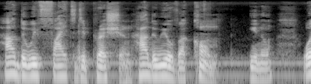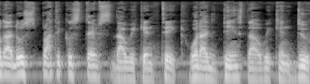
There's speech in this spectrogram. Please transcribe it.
how do we fight depression? How do we overcome? You know, what are those practical steps that we can take? What are the things that we can do?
